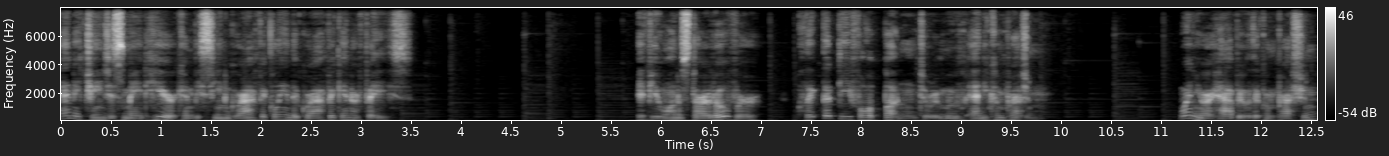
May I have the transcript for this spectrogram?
Any changes made here can be seen graphically in the graphic interface. If you want to start over, click the default button to remove any compression. When you are happy with the compression,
